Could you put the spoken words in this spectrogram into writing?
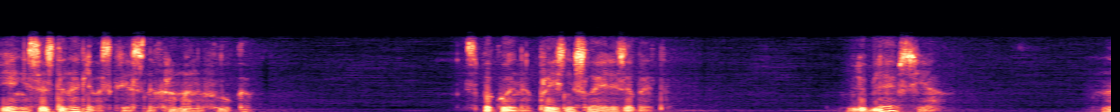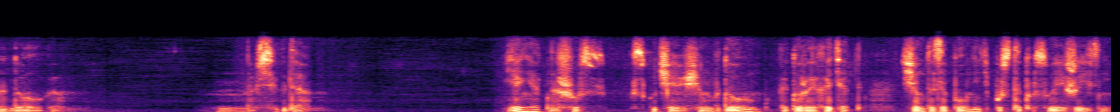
Я не создана для воскресных романов Лука. Спокойно произнесла Элизабет. Влюбляюсь я надолго, навсегда. Я не отношусь к скучающим вдовам, которые хотят чем-то заполнить пустоту своей жизни.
